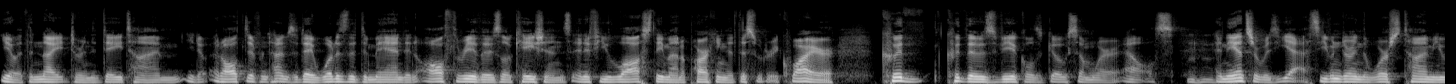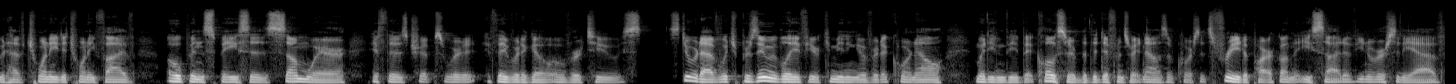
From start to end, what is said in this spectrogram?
you know, at the night, during the daytime, you know, at all different times of the day, what is the demand in all three of those locations? And if you lost the amount of parking that this would require, could could those vehicles go somewhere else? Mm-hmm. And the answer was yes. Even during the worst time, you would have 20 to 25 open spaces somewhere if those trips were to, if they were to go over to Stewart Ave, which presumably, if you're commuting over to Cornell, might even be a bit closer. But the difference right now is, of course, it's free to park on the east side of University Ave,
